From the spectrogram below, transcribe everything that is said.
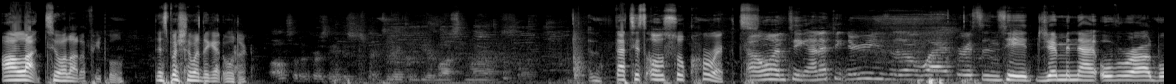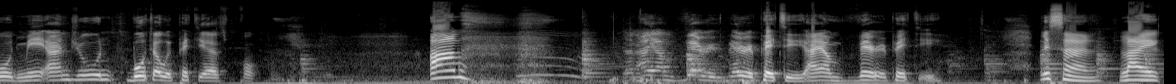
a lot to a lot of people, especially when they get older. Also, the person you disrespect today could be a boss tomorrow. That is also correct. And one thing, and I think the reason why persons hate Gemini overall, both May and June, both are with petty as fuck. Um, And I am very, very petty. I am very petty. listen like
